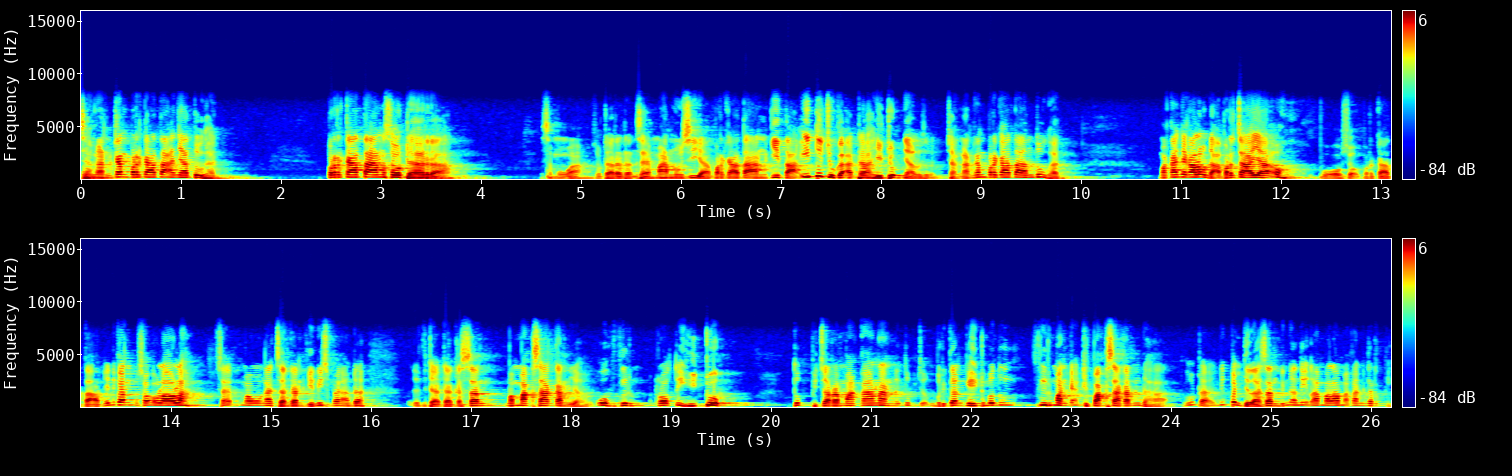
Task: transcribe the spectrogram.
jangankan perkataannya Tuhan. Perkataan saudara semua, saudara dan saya manusia, perkataan kita itu juga ada hidupnya loh. Jangankan perkataan Tuhan. Makanya kalau tidak percaya, oh bosok perkataan. Ini kan seolah-olah saya mau mengajarkan gini supaya Anda tidak ada kesan memaksakan ya. Oh roti hidup, itu bicara makanan, itu berikan kehidupan itu firman kayak dipaksakan. Enggak, udah ini penjelasan ini nanti lama-lama akan ngerti.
